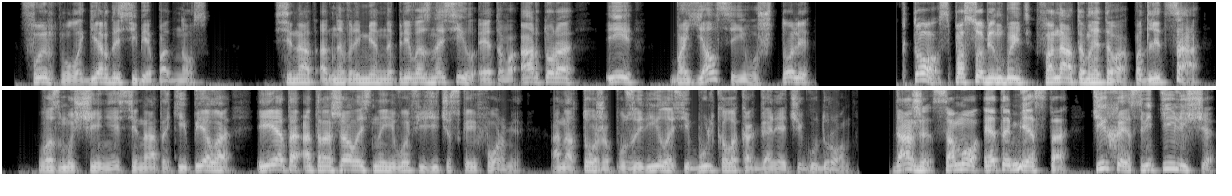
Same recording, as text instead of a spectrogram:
— фыркнула Герда себе под нос. Сенат одновременно превозносил этого Артура и боялся его, что ли? Кто способен быть фанатом этого подлеца? Возмущение Сената кипело, и это отражалось на его физической форме. Она тоже пузырилась и булькала, как горячий гудрон. Даже само это место, тихое святилище,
